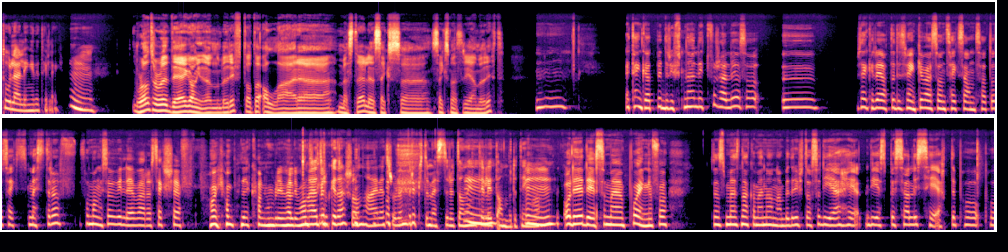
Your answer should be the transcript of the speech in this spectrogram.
to lærlinger i tillegg. Mm. Hvordan tror du det gagner en bedrift? At alle er eh, mestere, eller seks, eh, seks mestere i en bedrift? Mm. Jeg tenker at bedriftene er litt forskjellige. Altså, øh, jeg tenker det at det trenger ikke være sånn seks ansatte og seks mestere. For mange så vil det være seks sjef på jobb. Det kan jo bli veldig Og jeg tror ikke det er sånn her. Jeg tror de brukte mesterutdanning til litt andre ting. Mm. Og det er det som er poenget for Sånn som jeg snakka med en annen bedrift også, de er, helt, de er spesialiserte på, på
